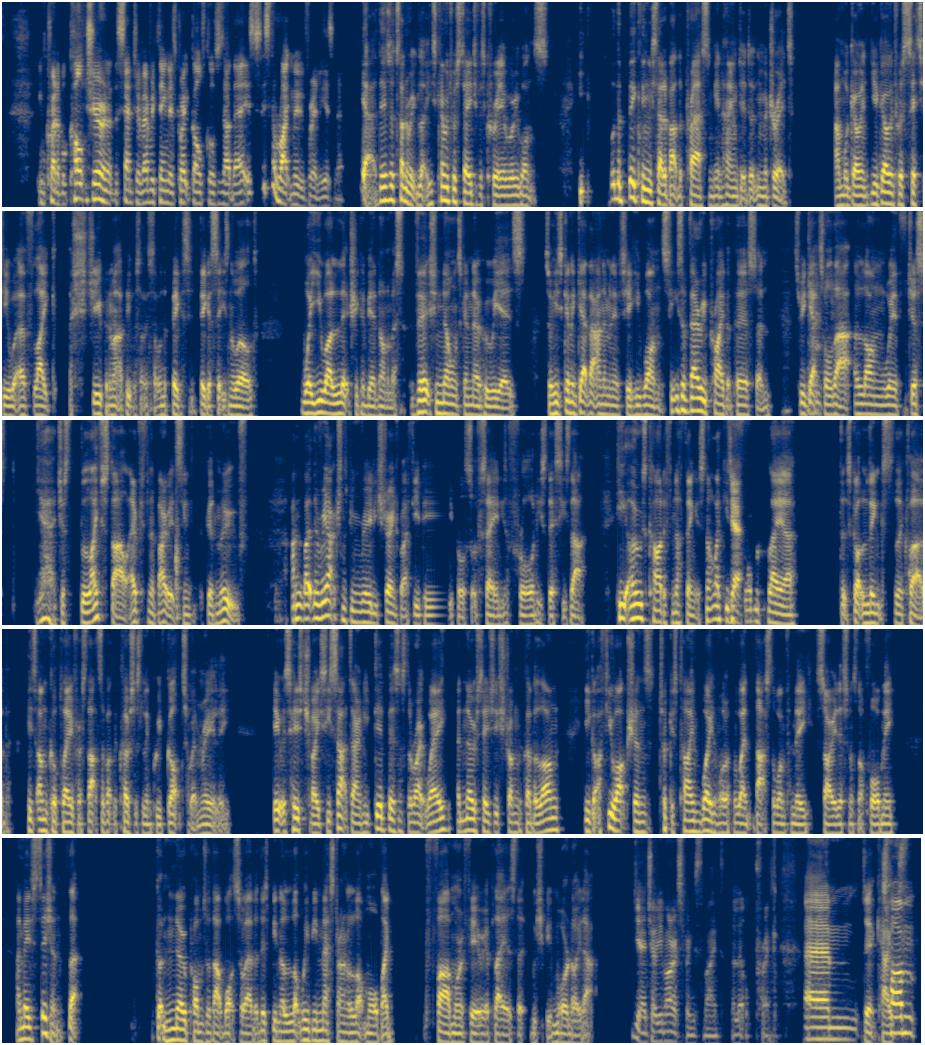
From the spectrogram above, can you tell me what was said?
incredible culture and at the center of everything. There's great golf courses out there. It's it's the right move, really, isn't it? Yeah, there's a ton of like, he's coming to a stage of his career where he wants he. Well, the big thing we said about the press and being hounded in Madrid, and we're going. You go into a city of like a stupid amount of people. So it's one of the biggest biggest cities in the world, where you are literally going to be anonymous. Virtually no one's going to know who he is. So he's going to get that anonymity he wants. He's a very private person, so he gets all mm-hmm. that along with just yeah, just the lifestyle, everything about it seems like a good move. And like the reaction's been really strange by a few people, sort of saying he's a fraud, he's this, he's that. He owes Cardiff nothing. It's not like he's Yeah. a former player that's got links to the club. His uncle played for us. That's about the closest link we've got to him, really. It was his choice. He sat down, he did business the right way. At no stage he strung the club along. He got a few options, took his time, weighed them all up, and went, That's the one for me. Sorry, this one's not for me. I made a decision. Look, got no problems with that whatsoever. There's been a lot, we've been messed around a lot more by far more inferior players that we should be more annoyed at. Yeah, Jody Morris springs to mind, the little prick. Um, Dirk Kuyt. Tom,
